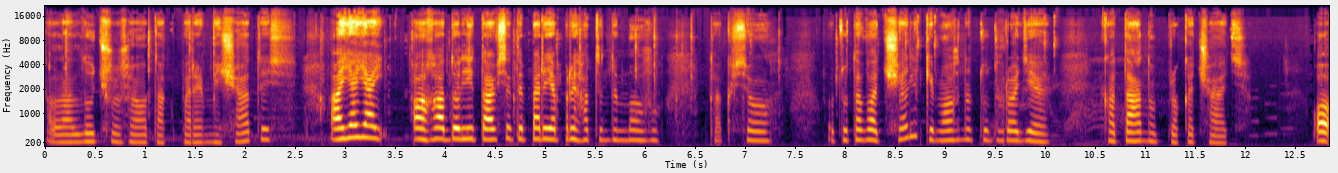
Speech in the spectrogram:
Але лучше вже отак переміщатись. Ай-яй-яй! Ага, долітався, тепер я пригати не можу. Так, все. Отут а от чельки, можна тут вроді катану прокачати. О,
